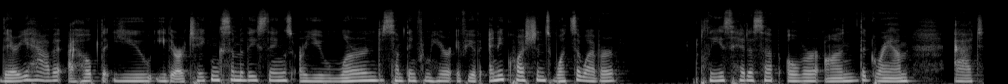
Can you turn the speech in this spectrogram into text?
there you have it. I hope that you either are taking some of these things or you learned something from here. If you have any questions whatsoever, please hit us up over on the gram at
